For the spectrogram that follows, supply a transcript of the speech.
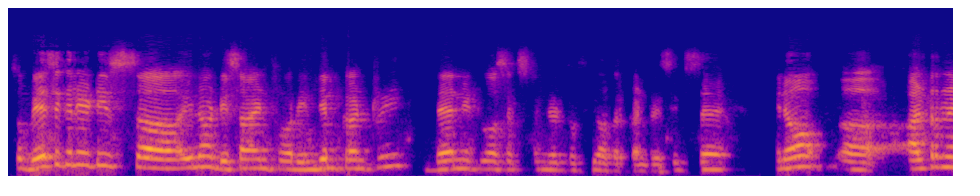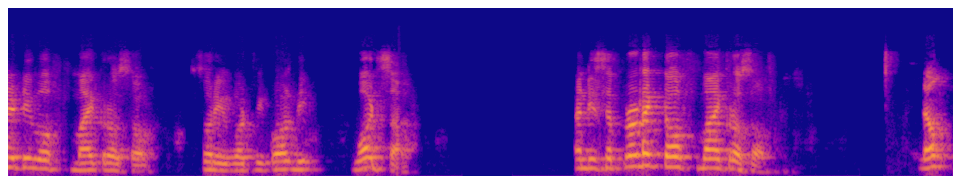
So basically it is, uh, you know, designed for Indian country. Then it was extended to few other countries. It's a, you know, uh, alternative of Microsoft. Sorry, what we call the WhatsApp. And it's a product of Microsoft. Now,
